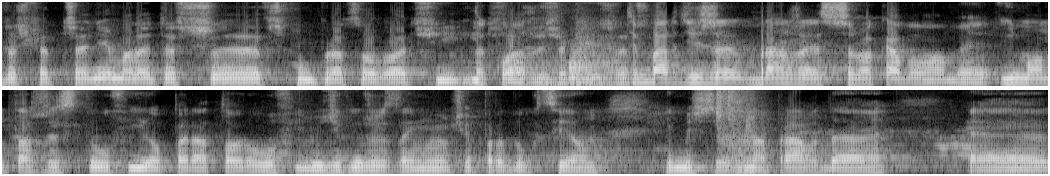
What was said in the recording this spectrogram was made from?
doświadczeniem, ale też e, współpracować i, i tworzyć jakieś rzeczy? Tym bardziej, że branża jest szeroka, bo mamy i montażystów, i operatorów, i ludzi, którzy zajmują się produkcją i myślę, że naprawdę e,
